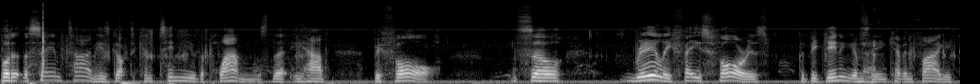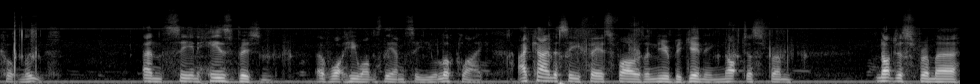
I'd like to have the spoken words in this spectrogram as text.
but at the same time, he's got to continue the plans that he had before. So really, Phase Four is the beginning of Yeah. seeing Kevin Feige cut loose and seeing his vision of what he wants the MCU look like. I kind of see Phase Four as a new beginning, not just from not just from a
